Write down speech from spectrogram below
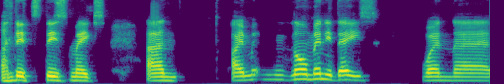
And it's this makes and I know many days when uh,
